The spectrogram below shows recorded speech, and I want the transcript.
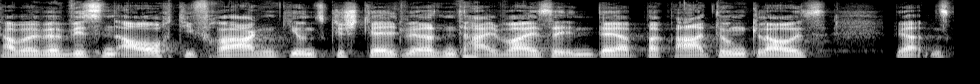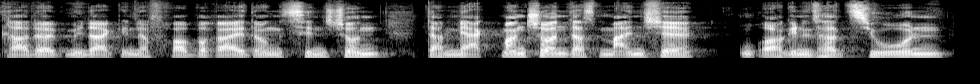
Aber wir wissen auch, die Fragen, die uns gestellt werden, teilweise in der Beratung, Klaus, wir hatten es gerade heute Mittag in der Vorbereitung, sind schon, da merkt man schon, dass manche Organisationen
